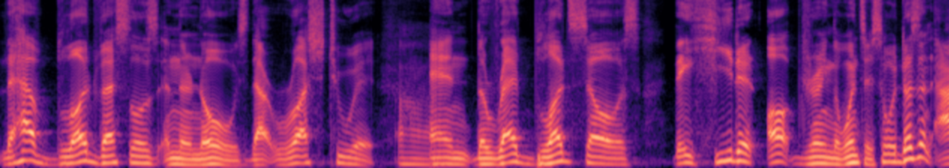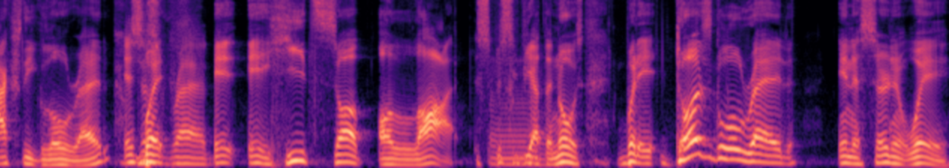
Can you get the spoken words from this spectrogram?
they have blood vessels in their nose that rush to it, Uh-huh. and the red blood cells they heat it up during the winter, so it doesn't actually glow red. It's just red. It it heats up a lot, specifically at the nose, but it does glow red in a certain way.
